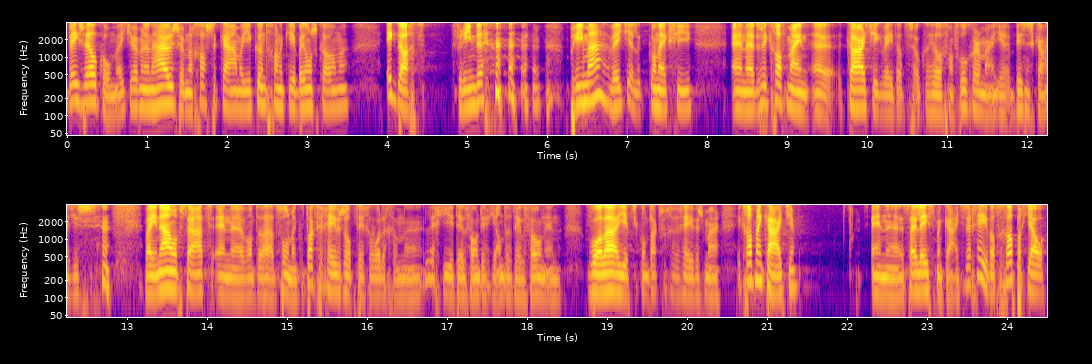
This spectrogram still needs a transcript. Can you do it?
Wees welkom. Weet je, we hebben een huis, we hebben een gastenkamer. Je kunt gewoon een keer bij ons komen. Ik dacht, vrienden, prima, weet je, connectie. En uh, dus ik gaf mijn uh, kaartje, ik weet dat is ook heel erg van vroeger, maar je businesskaartjes waar je naam op staat. En, uh, want daar stonden mijn contactgegevens op. Tegenwoordig dan, leg je je telefoon tegen je andere telefoon en voilà, je hebt je contactgegevens. Maar ik gaf mijn kaartje en zij leest mijn kaartje. Zeg, hé, hey, wat grappig, jouw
